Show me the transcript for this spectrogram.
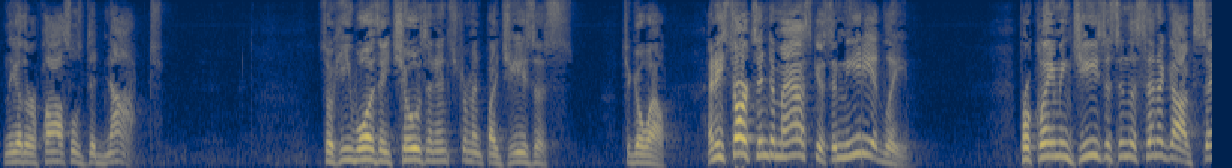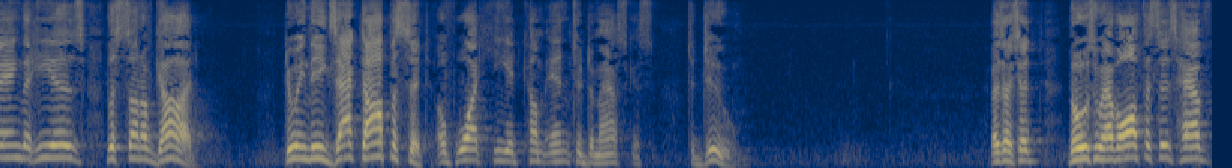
and the other apostles did not. So he was a chosen instrument by Jesus to go out. And he starts in Damascus immediately, proclaiming Jesus in the synagogue, saying that he is the Son of God, doing the exact opposite of what he had come into Damascus to do. As I said, those who have offices have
